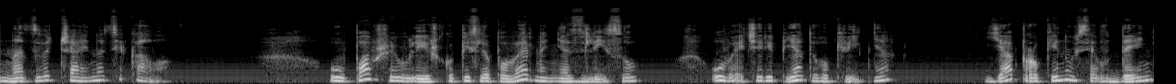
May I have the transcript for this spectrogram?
надзвичайно цікаво. Упавши в ліжко після повернення з лісу увечері 5 квітня, я прокинувся в день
